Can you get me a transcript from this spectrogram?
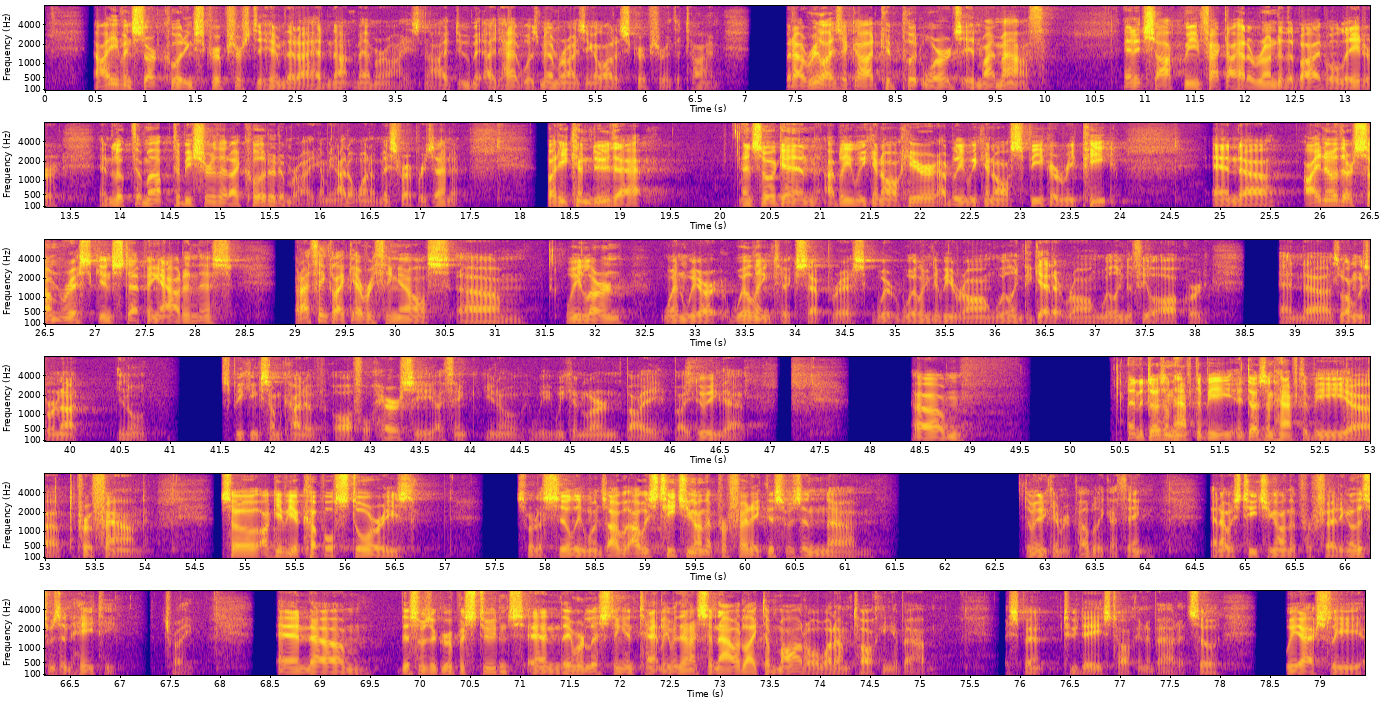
I even start quoting scriptures to him that I had not memorized. Now I do. I had, was memorizing a lot of scripture at the time, But I realized that God could put words in my mouth. And it shocked me. In fact, I had to run to the Bible later and look them up to be sure that I quoted them right. I mean, I don't want to misrepresent it. But He can do that. And so, again, I believe we can all hear, I believe we can all speak or repeat. And uh, I know there's some risk in stepping out in this, but I think, like everything else, um, we learn when we are willing to accept risk, we're willing to be wrong, willing to get it wrong, willing to feel awkward. And uh, as long as we're not, you know, speaking some kind of awful heresy, I think, you know, we, we can learn by, by doing that. Um, and it doesn't have to be, it doesn't have to be uh, profound. So I'll give you a couple stories, sort of silly ones. I, I was teaching on the prophetic. This was in um, Dominican Republic, I think. And I was teaching on the prophetic. No, this was in Haiti. That's right. And um, this was a group of students, and they were listening intently. But then I said, now I'd like to model what I'm talking about. I spent two days talking about it. So we actually,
